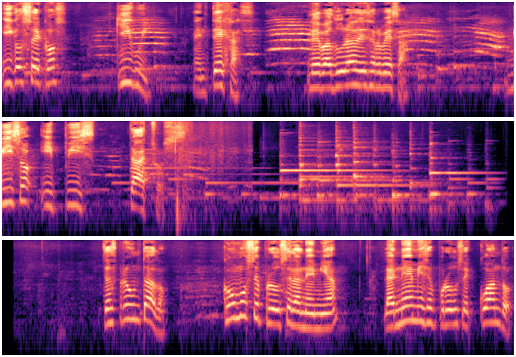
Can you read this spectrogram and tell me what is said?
higos secos, kiwi, lentejas, levadura de cerveza, viso y pistachos. ¿Te has preguntado cómo se produce la anemia? La anemia se produce cuando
